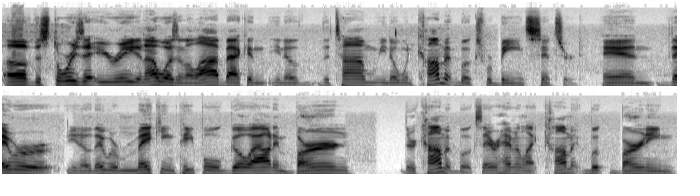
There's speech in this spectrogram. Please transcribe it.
of the stories that you read, and I wasn't alive back in you know the time you know when comic books were being censored, and they were you know they were making people go out and burn their comic books. They were having like comic book burning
